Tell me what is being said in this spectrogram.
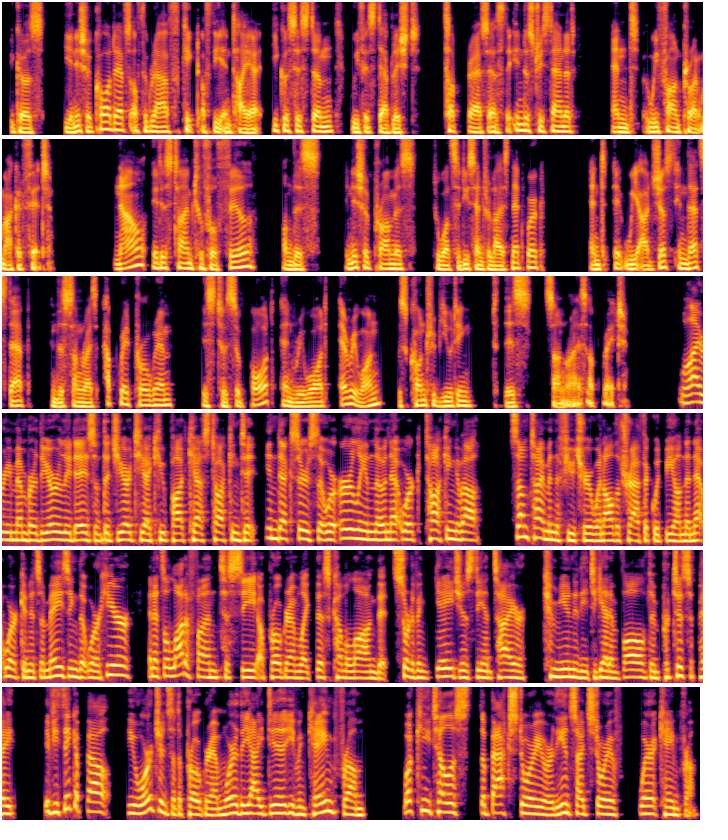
because the initial core devs of the graph kicked off the entire ecosystem. We've established subgraphs as the industry standard, and we found product market fit. Now it is time to fulfill on this initial promise towards a decentralized network. And it, we are just in that step. And the Sunrise Upgrade Program is to support and reward everyone who's contributing to this Sunrise upgrade. Well, I remember the early days of the GRTIQ podcast talking to indexers that were early in the network, talking about sometime in the future when all the traffic would be on the network. And it's amazing that we're here. And it's a lot of fun to see a program like this come along that sort of engages the entire community to get involved and participate. If you think about the origins of the program, where the idea even came from, what can you tell us the backstory or the inside story of where it came from?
